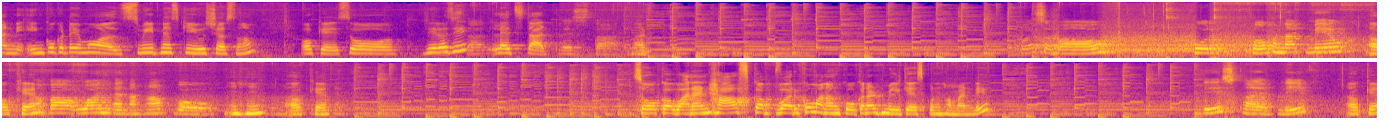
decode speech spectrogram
అండ్ ఇంకొకటేమో స్వీట్నెస్కి యూజ్ చేస్తున్నాం. ఓకే సో జీరోజీ let start Let's start. First of all, put coconut milk okay about one and a half bowl. Okay so ఒక వన్ అండ్ హాఫ్ కప్ వరకు మనం కోకోనట్ మిల్క్ వేసుకుంటున్నామండి. ఓకే.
